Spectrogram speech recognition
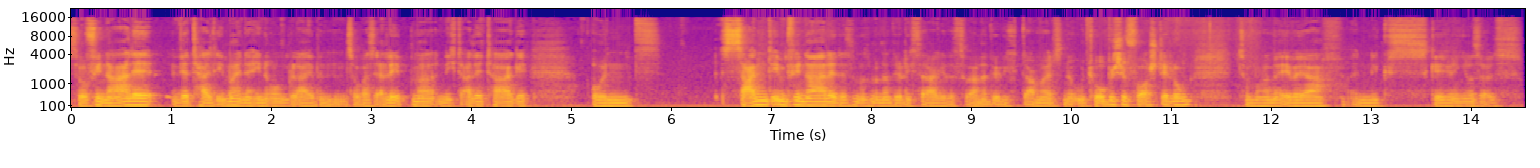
so Finale, wird halt immer in Erinnerung bleiben. Sowas erlebt man nicht alle Tage. Und Sand im Finale, das muss man natürlich sagen, das war natürlich damals eine utopische Vorstellung. Zumal man eben ja nichts Geringeres als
